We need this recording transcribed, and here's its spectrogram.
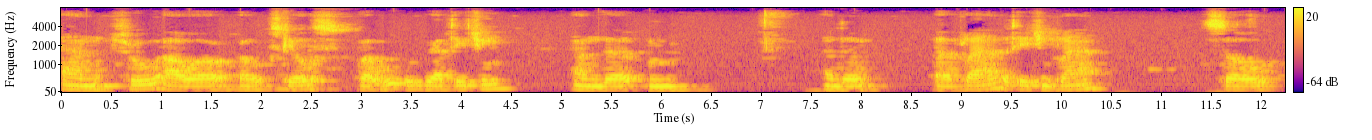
and through our uh, skills, what we are teaching, and uh, um, and uh, a plan, a teaching plan, so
